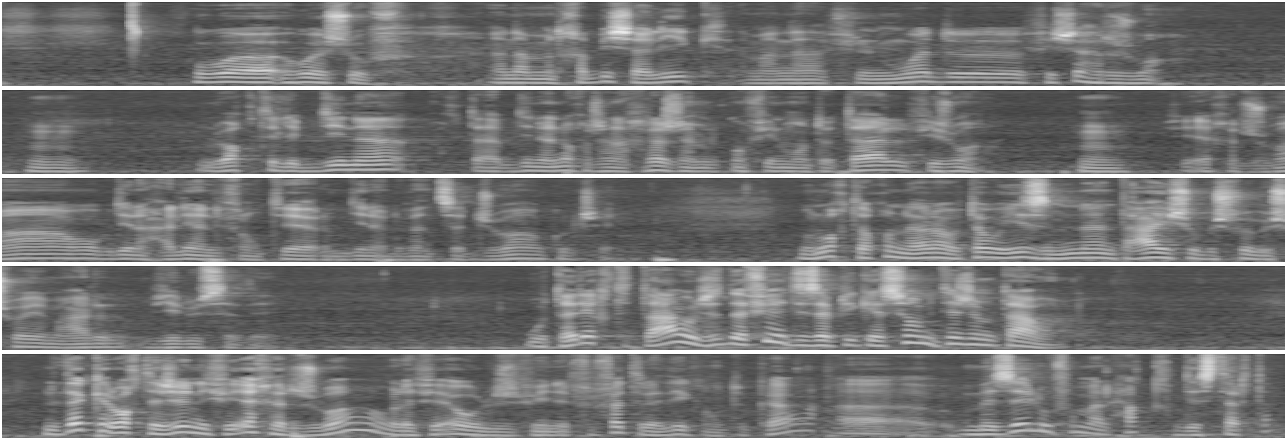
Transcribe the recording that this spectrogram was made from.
هو هو شوف أنا ما نخبيش عليك معنا في ال mois de في شهر جوان الوقت اللي بدينا وقتها بدينا نخرج انا خرجنا من ال confinement total في جوان في اخر جوان وبدينا حاليا ال frontières بدينا ل 27 جوان وكل شيء من وقتها قلنا راهو تو يلزمنا نتعايشوا بشوي بشوي مع الفيروس هذا وطريقه التعاون زاد فيها des applications اللي تنجم تعاون. نذكر وقت جاني في آخر جوان ولا في أول في الفترة هذيك en tout cas آه مازالوا فما الحق des start-up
